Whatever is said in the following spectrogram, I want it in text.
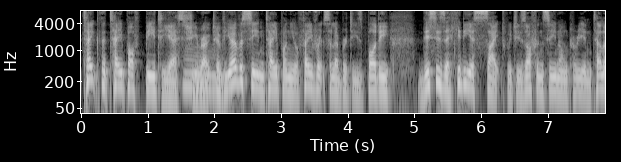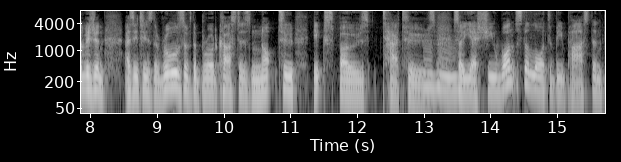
Take the tape off BTS, she wrote. Have you ever seen tape on your favorite celebrity's body? This is a hideous sight, which is often seen on Korean television, as it is the rules of the broadcasters not to expose tattoos. Mm-hmm. So yes, she wants the law to be passed and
